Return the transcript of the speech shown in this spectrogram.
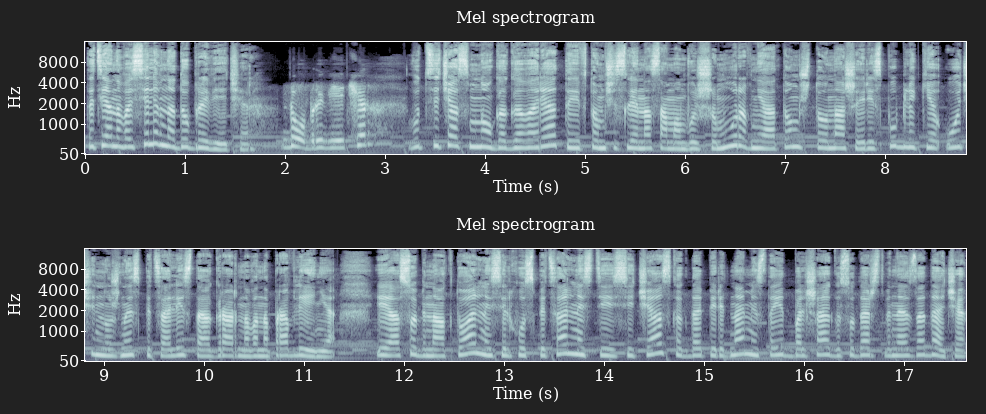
Татьяна Васильевна, добрый вечер. Добрый вечер. Вот сейчас много говорят, и в том числе на самом высшем уровне, о том, что нашей республике очень нужны специалисты аграрного направления. И особенно актуальны сельхозспециальности сейчас, когда перед нами стоит большая государственная задача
